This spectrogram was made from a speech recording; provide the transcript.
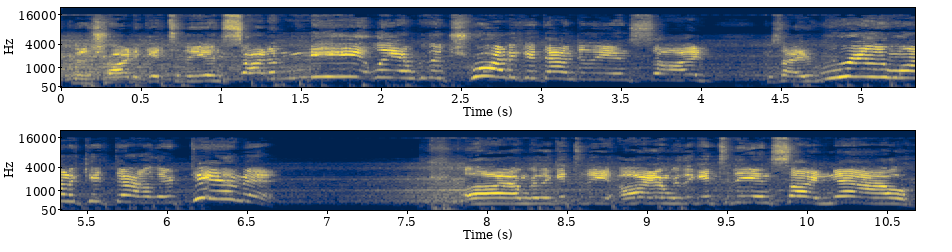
I'm gonna try to get to the inside immediately. I'm gonna try to get down to the inside because I really want to get down there. Damn it! Alright, I'm gonna get to the. Alright, I'm gonna get to the inside now.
